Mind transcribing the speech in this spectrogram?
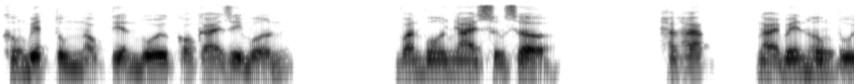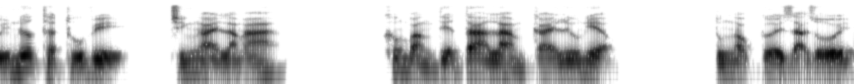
không biết tùng ngọc tiền bối có cái gì muốn? Văn vô nhai xứng sở hắc hắc, ngài bên hông túi nước thật thú vị, chính ngài làm a. Không bằng tiễn ta làm cái lưu niệm. Tùng ngọc cười giả dối.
